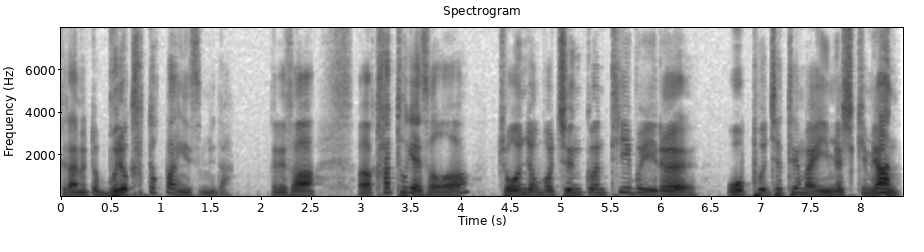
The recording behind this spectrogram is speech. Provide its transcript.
그다음에 또 무료 카톡방이 있습니다. 그래서 어, 카톡에서 좋은 정보 증권 TV를 오픈 채팅방에 입력시키면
